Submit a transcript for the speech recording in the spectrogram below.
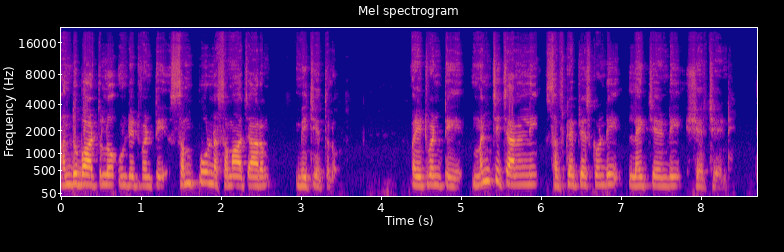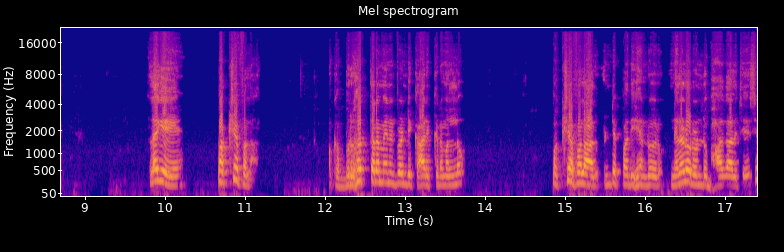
అందుబాటులో ఉండేటువంటి సంపూర్ణ సమాచారం మీ చేతిలో. మరి ఇటువంటి మంచి ఛానల్ని సబ్స్క్రైబ్ చేసుకోండి లైక్ చేయండి షేర్ చేయండి. అలాగే పక్షఫలాలు ఒక బృహత్తరమైనటువంటి కార్యక్రమంలో పక్షఫలాలు అంటే పదిహేను రోజులు నెలలో రెండు భాగాలు చేసి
